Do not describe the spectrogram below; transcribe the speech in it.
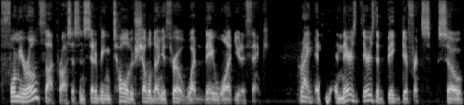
form your own thought process instead of being told or shoveled down your throat what they want you to think. Right. And, and there's there's the big difference. So,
